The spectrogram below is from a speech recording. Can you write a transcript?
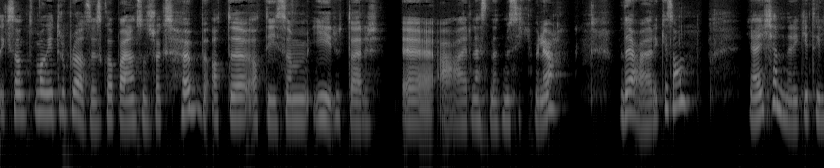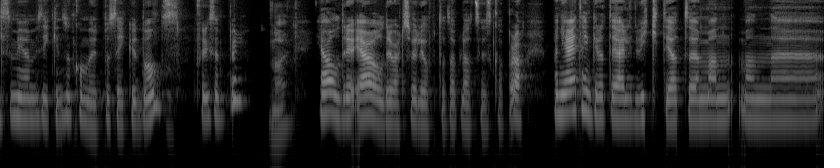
ikke sant? mange tror plateselskap er en sånn slags hub, at, at de som gir ut der, er nesten et musikkmiljø. Men det er ikke sånn. Jeg kjenner ikke til så mye av musikken som kommer ut på Sacred Bones, eksempel. Nei. Jeg har, aldri, jeg har aldri vært så veldig opptatt av plateselskaper, da. Men jeg tenker at det er litt viktig at eh, man, man eh,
